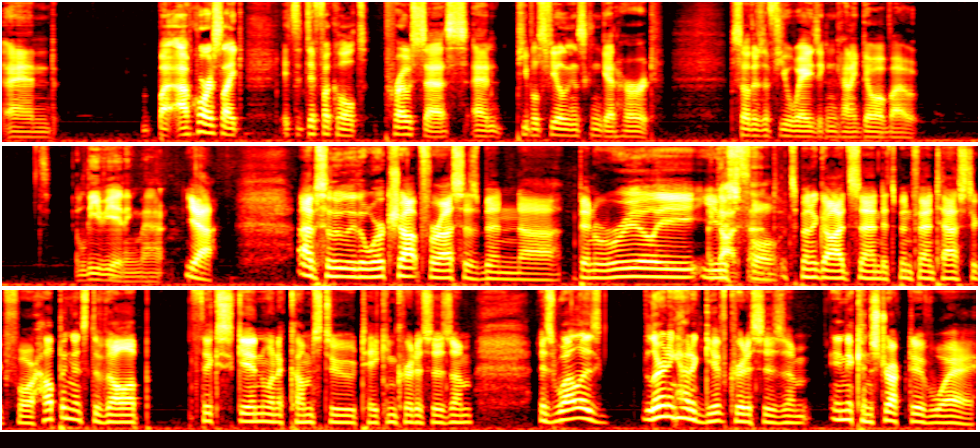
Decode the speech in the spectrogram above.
and but of course like it's a difficult process and people's feelings can get hurt. So there's a few ways you can kind of go about alleviating that. Yeah, absolutely. The workshop for us has been uh, been really A useful. godsend. It's been a godsend. It's been fantastic for helping us develop thick skin when it comes to taking criticism, as well as learning how to give criticism in a constructive way.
